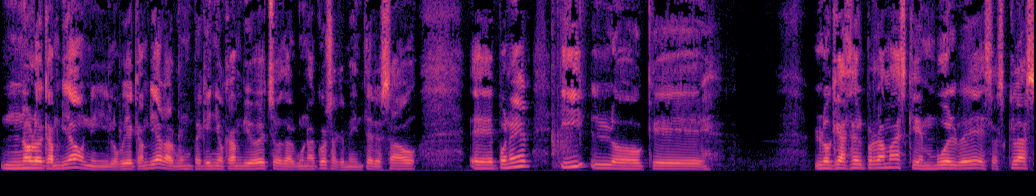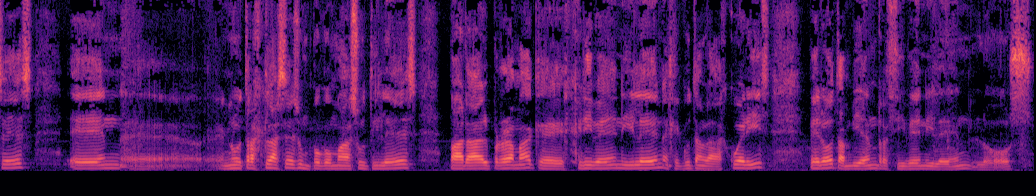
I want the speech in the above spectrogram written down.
no lo he cambiado ni lo voy a cambiar, algún pequeño cambio he hecho de alguna cosa que me ha interesado eh, poner y lo que lo que hace el programa es que envuelve esas clases eh, en, otras clases un poco más útiles para el programa que escriben y leen, ejecutan las queries, pero también reciben y leen los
